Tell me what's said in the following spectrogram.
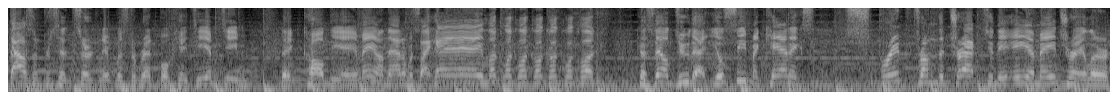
thousand percent certain it was the Red Bull KTM team that called the AMA on that and was like, hey, look, look, look, look, look, look, look. Because they'll do that. You'll see mechanics sprint from the track to the AMA trailer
